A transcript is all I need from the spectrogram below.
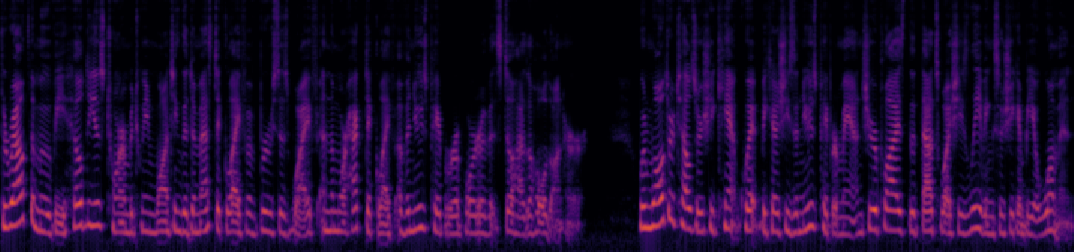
Throughout the movie, Hildy is torn between wanting the domestic life of Bruce's wife and the more hectic life of a newspaper reporter that still has a hold on her. When Walter tells her she can't quit because she's a newspaper man, she replies that that's why she's leaving so she can be a woman.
